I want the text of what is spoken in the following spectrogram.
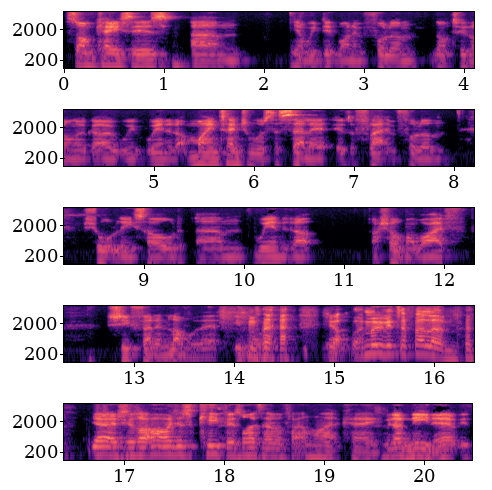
Some cases, um, you know, we did one in Fulham not too long ago. We, we ended up, my intention was to sell it. It was a flat in Fulham, short leasehold. Um, we ended up, I showed my wife, she fell in love with it. You're like, we're moving to Fulham. yeah, she was like, "Oh, I just keep it. It's nice to have a flat." I'm like, "Okay, we don't need it. It,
